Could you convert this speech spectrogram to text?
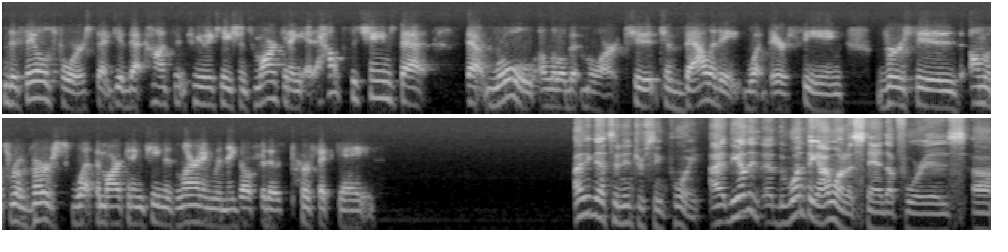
the sales force that give that constant communication to marketing. It helps to change that that role a little bit more to to validate what they're seeing versus almost reverse what the marketing team is learning when they go for those perfect days. I think that's an interesting point. I, the other, the one thing I want to stand up for is uh,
